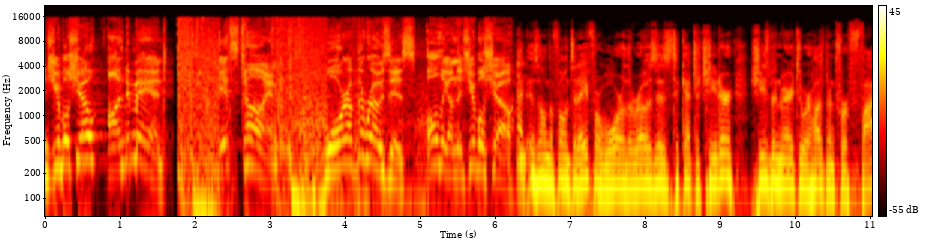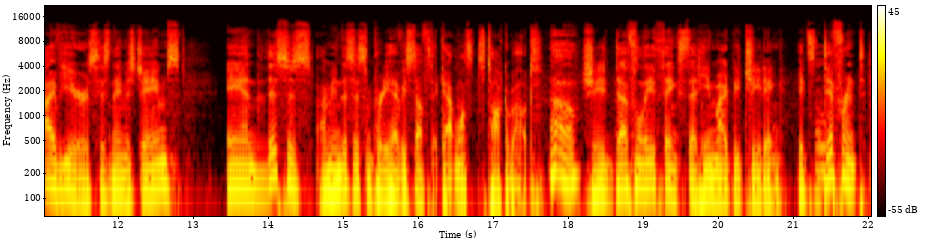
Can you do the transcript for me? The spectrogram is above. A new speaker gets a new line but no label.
The Jubal Show on demand. It's time. War of the Roses, only on The Jubal Show.
Kat is on the phone today for War of the Roses to catch a cheater. She's been married to her husband for five years. His name is James. And this is, I mean, this is some pretty heavy stuff that Kat wants to talk about.
Uh-oh.
She definitely thinks that he might be cheating. It's
Oh.
different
